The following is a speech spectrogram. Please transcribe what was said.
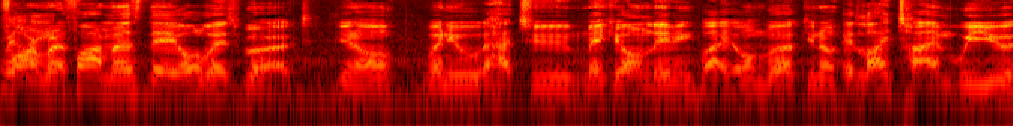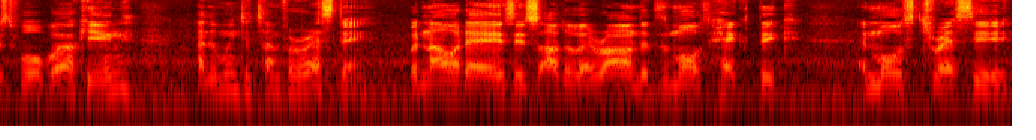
Really? Farmer, farmers, they always worked. You know, when you had to make your own living by your own work. You know, at light time we used for working, and the winter time for resting. But nowadays, it's other way around. It's the most hectic and most stressy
